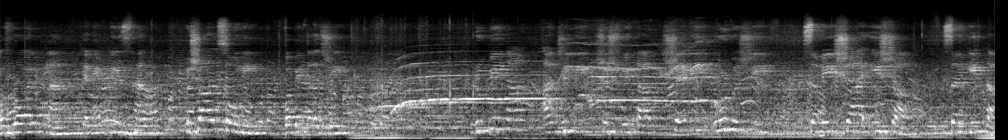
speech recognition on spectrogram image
of Royal Glam. Can you please have Vishal Soni, Babita ji, Rubina, Anjali, Shushmita, Shelly, Urvashi, Sameksha, Isha, Sangeeta,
